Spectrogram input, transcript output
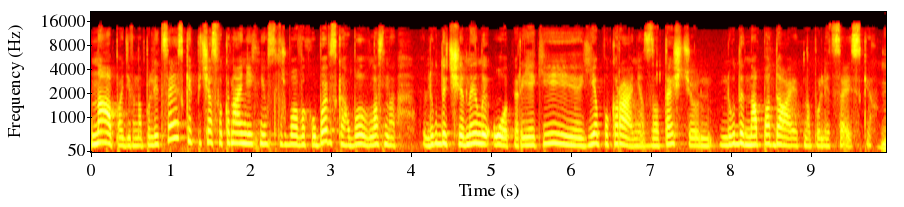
нападів на поліцейських під час виконання їхніх службових обов'язків, або власне люди чинили опір, які є покарання за те, що люди нападають на поліцейських? Е,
